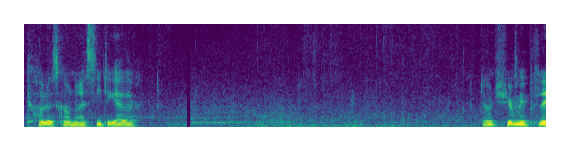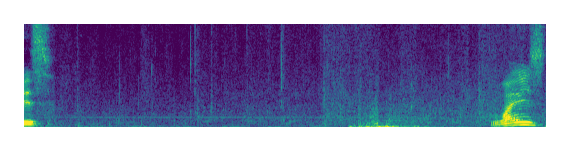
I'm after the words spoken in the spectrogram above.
colors go nicely together. Don't shoot me, please. Why is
